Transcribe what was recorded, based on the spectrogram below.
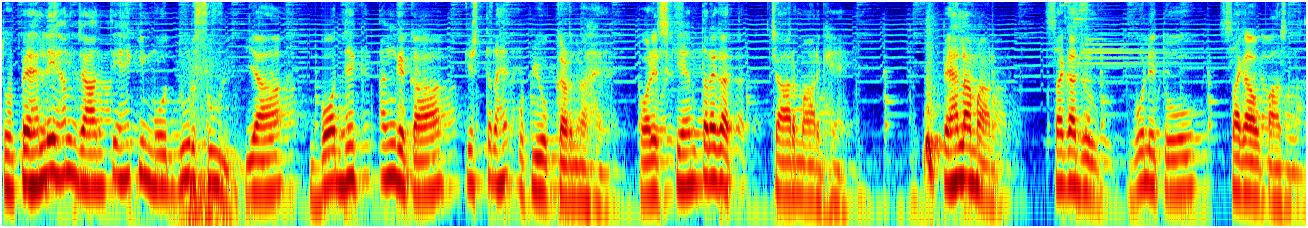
तो पहले हम जानते हैं कि मोदूर सूल या बौद्धिक अंग का किस तरह उपयोग करना है और इसके अंतर्गत चार मार्ग हैं। पहला मार्ग, सगा जो, बोले तो सगा उपासना।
